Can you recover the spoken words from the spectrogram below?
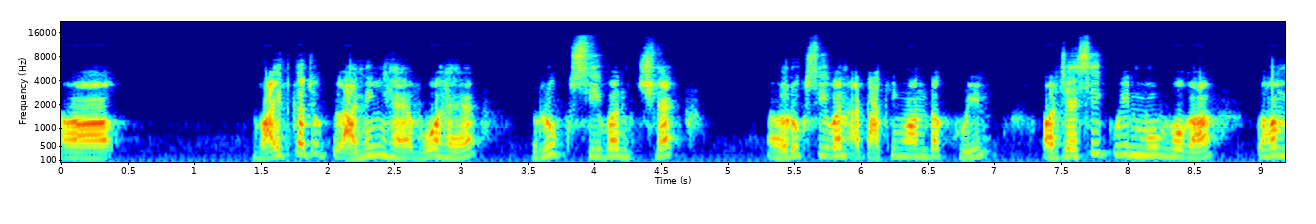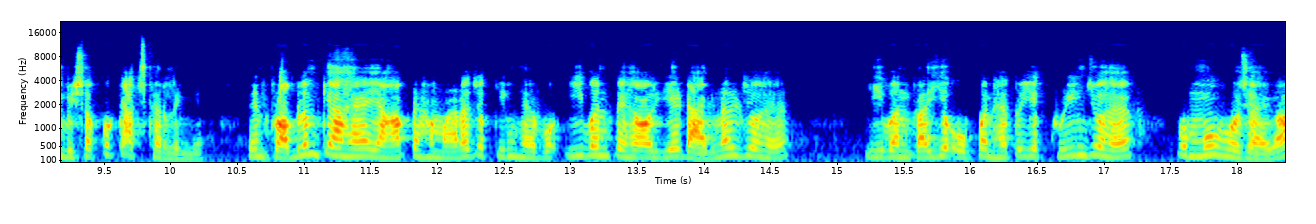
आ, वाइट का जो प्लानिंग है, वो है रुक सी वन चेक रुक C one attacking on the queen और जैसे ही क्वीन मूव होगा तो हम बिशप को कैच कर लेंगे। लेकिन प्रॉब्लम क्या है? यहाँ पे हमारा जो किंग है, वो ई e वन पे है और ये डायगनल जो है ई e वन का ये ओपन है तो ये क्वीन जो है, वो मूव हो जाएगा।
